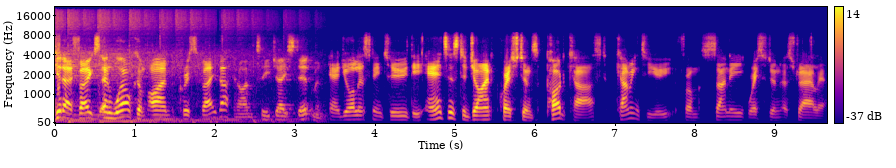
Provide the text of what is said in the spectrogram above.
G'day, folks, and welcome. I'm Kris Bather. And I'm TJ Stedman. And you're listening to the Answers to Giant Questions podcast coming to you from sunny Western Australia.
